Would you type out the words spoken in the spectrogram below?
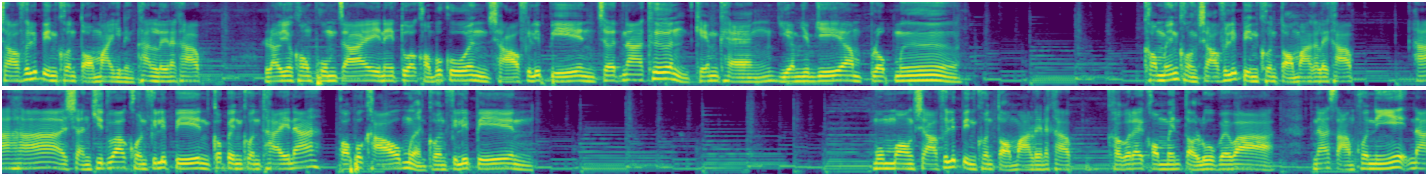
ชาวฟิลิปปินส์คนต่อมาอีกหนึ่งท่านเลยนะครับ เรายังคงภูมิใจในตัวของพวกคุณ ชาวฟิลิปปินส์เชิดหน้าขึ้น เข้มแข็ง เยี่ยมเยี่ยมเยี่ยมปรบมือ คอมเมนต์ของชาวฟิลิปปินส์คนต่อมากันเลยครับฮ่าฮ่าฉันคิดว่าคนฟิลิปปินส์ก็เป็นคนไทยนะ เพราะพวกเขาเหมือนคนฟิลิปปินส์ มุมมองชาวฟิลิปปินส์คนต่อมาเลยนะครับ เขาก็ได้คอมเมนต์ต่อรูปไว้ว่า หน้าสามคนนี้หน้า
